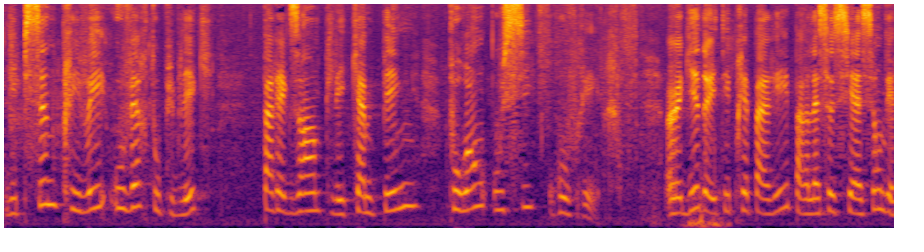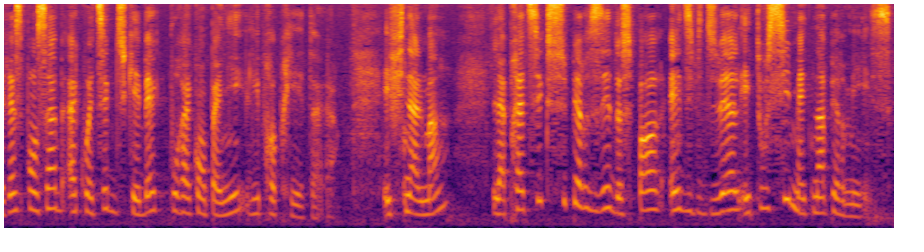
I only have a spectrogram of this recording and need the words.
les piscines privées ouvertes au public, par exemple les campings, pourront aussi rouvrir. Un guide a été préparé par l'Association des responsables aquatiques du Québec pour accompagner les propriétaires. Et finalement, la pratique supervisée de sport individuel est aussi maintenant permise.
